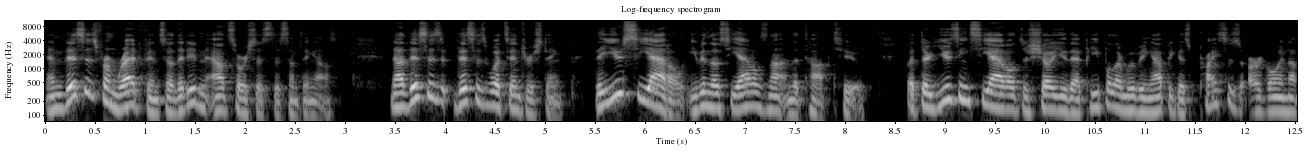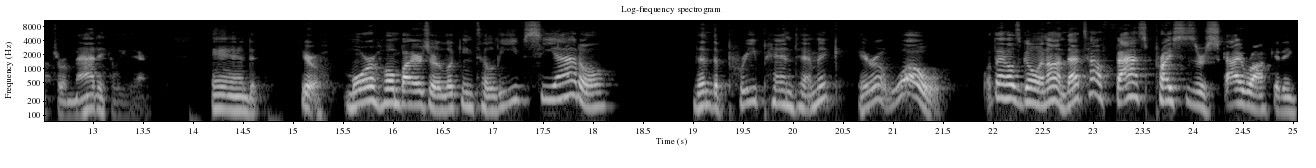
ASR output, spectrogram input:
And this is from Redfin, so they didn't outsource this to something else. Now, this is this is what's interesting. They use Seattle, even though Seattle's not in the top two, but they're using Seattle to show you that people are moving up because prices are going up dramatically there. And here, more homebuyers are looking to leave Seattle than the pre pandemic era. Whoa, what the hell's going on? That's how fast prices are skyrocketing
